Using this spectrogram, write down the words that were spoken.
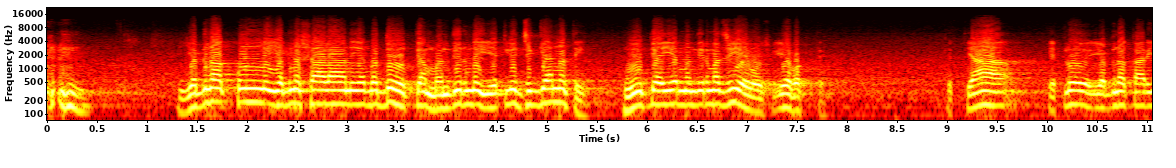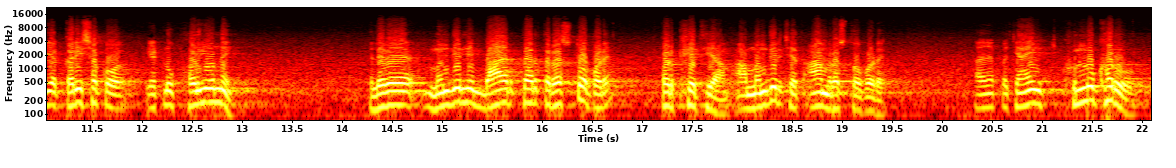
યજ્ઞ કુંડ ને યજ્ઞશાળા ને એ બધું ત્યાં મંદિર ને એટલી જગ્યા નથી. હું ત્યાં એ મંદિરમાં જઈ આવ્યો છું એ વખતે. કે ત્યાં એટલું યજ્ઞ કાર્ય કરી શકો, એટલું ફળ્યું નહીં. એટલે હવે મંદિરની બહાર તરત રસ્તો પડે, પડખેથી આમ. આ મંદિર છે આમ રસ્તો પડે. અને પછી અહીં ખુલ્લું ખરું.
